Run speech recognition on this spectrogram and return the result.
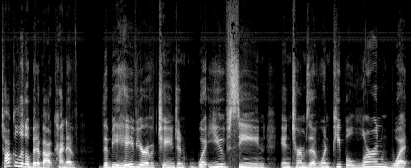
talk a little bit about kind of the behavior of change and what you've seen in terms of when people learn what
